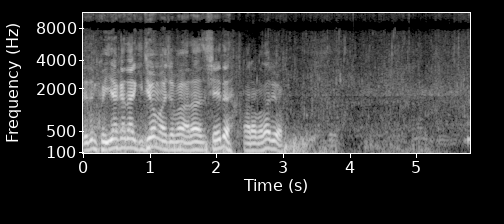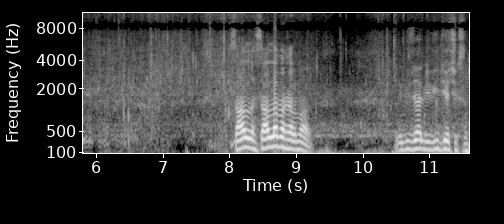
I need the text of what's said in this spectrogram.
Dedim kıyıya kadar gidiyor mu acaba arazi şeyde? Arabalar yok. Salla, salla bakalım abi. Ne güzel bir video çıksın.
